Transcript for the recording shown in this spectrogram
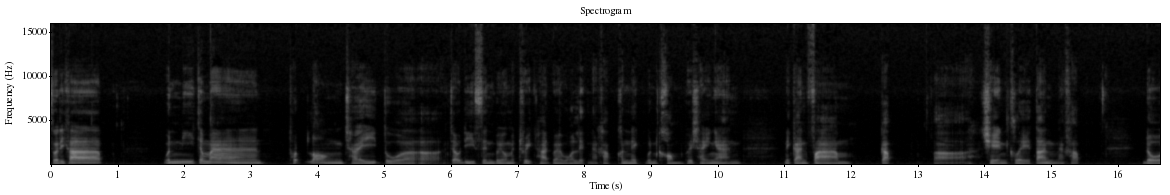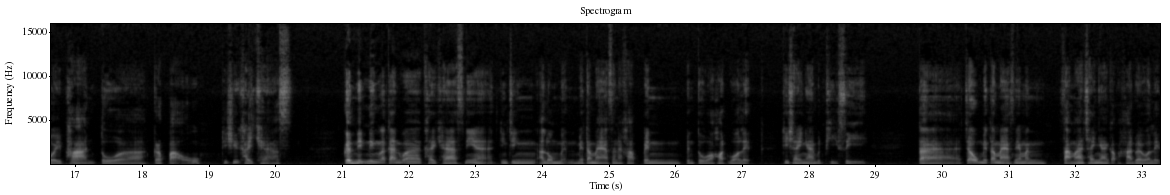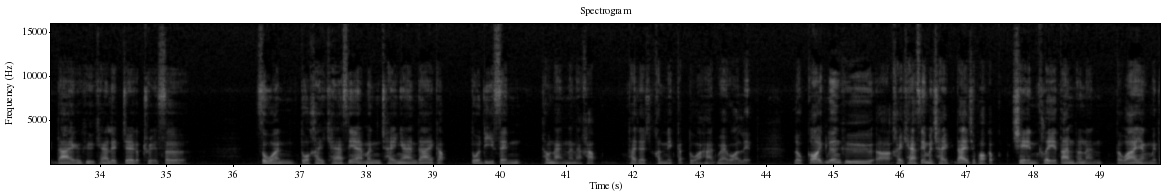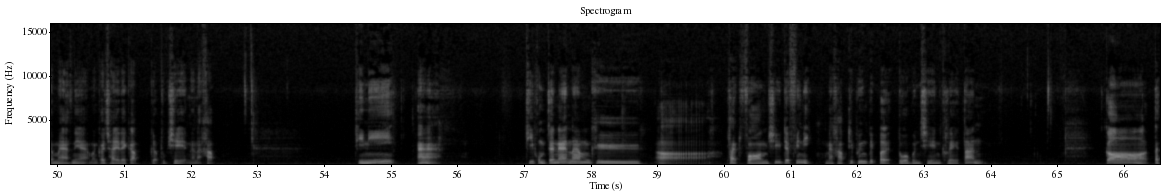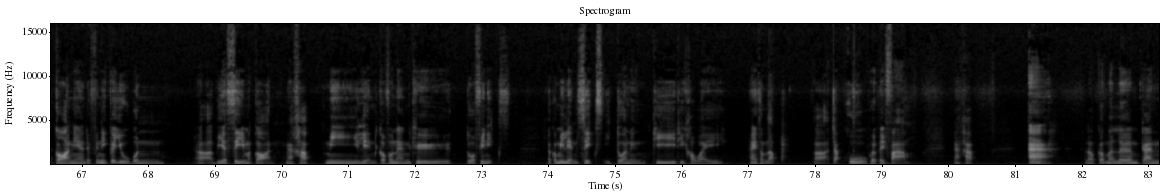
สวัสดีครับ วันนี้จะมาทดลองใช้ตัวเจ้า Decent Biometric Hardware Wallet นะครับ Connect บนคอมเพื่อใช้งานในการฟาร์มกับเอ่อ Chain Clayton นะครับ โดยผ่านตัวกระเป๋าที่ชื่อ KaiCast เกินนิดนึงแล้วกันว่า KaiCast เนี่ยจริงๆ อารมณ์เหมือน MetaMask นะครับ เป็นเป็นตัว Hot Wallet ที่ใช้งานบน PC แต่เจ้า MetaMask เนี่ยมันสามารถใช้งานกับ Hardware Wallet ได้ก็คือแค่ Ledger กับ Tracer ส่วนตัว KaiCast เนี่ยมันใช้งานได้กับตัว Decent เท่านั้นนะครับ ถ้าจะ connect กับตัว Hardware Wallet แล้วก็อีกเรื่องคือ KaiCast เนี่ยมันใช้ได้เฉพาะกับ Chain Clayton เท่านั้น แต่ว่าอย่าง MetaMask เนี่ยมันก็ใช้ได้กับเกือบทุก Chain นะครับ ทีนี้อ่า ที่ผมจะแนะนำคืออแพลตฟอร์มชื่อ Definic นะครับ ที่เพิ่งไปเปิดตัวบนเชน Clayton ก็แต่ก่อนเนี่ย Definic ก็อยู่บน BSC มาก่อนนะครับ มีเหรียญ Governance คือตัว Phoenix แล้วก็มีเหรียญ Six อีกตัวหนึ่งที่ที่เขาไว้ให้สำหรับจับคู่เพื่อไปฟาร์มนะครับ อ่า เราก็มาเริ่มกัน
